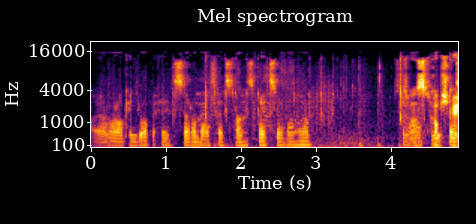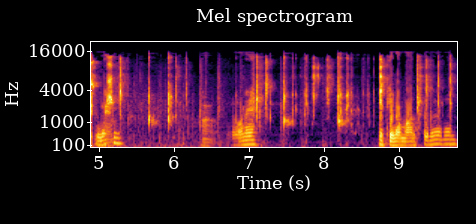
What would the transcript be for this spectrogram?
Aber wir haben auch noch keinen Drop, ey. Ist ja nochmal aufwärts da ins Rätsel. Ja. Das So, was das für die scheiß Kopfgeld Mission? Ah. Oder ne? Ich geh nochmal in den Tunnel rein.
